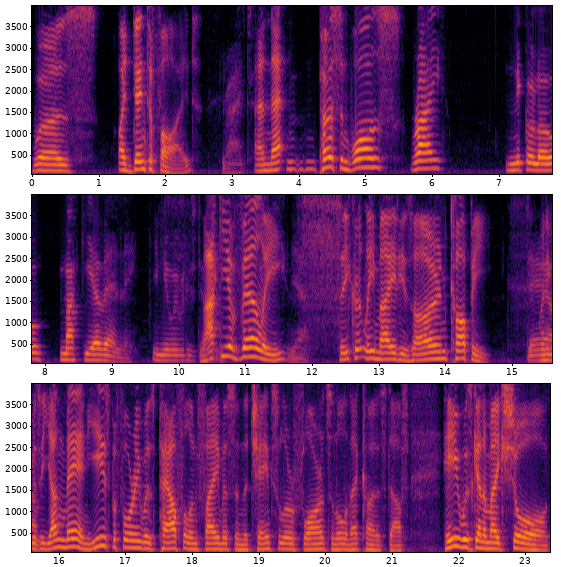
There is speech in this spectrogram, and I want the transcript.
was identified, Right. and that person was Ray Niccolo Machiavelli. He knew what he was doing. Machiavelli. Yeah. Secretly made his own copy Damn. when he was a young man, years before he was powerful and famous and the Chancellor of Florence and all of that kind of stuff. He was going to make sure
